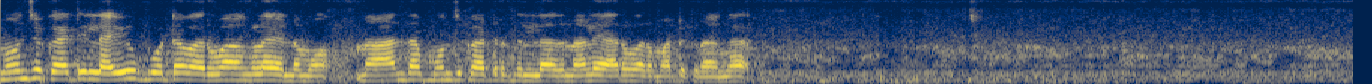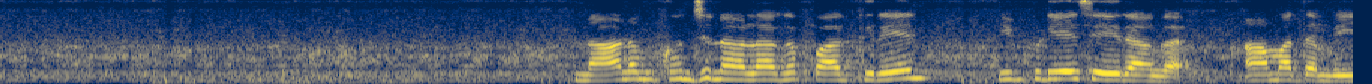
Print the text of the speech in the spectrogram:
மூஞ்சு காட்டி லைவ் போட்டால் வருவாங்களா என்னமோ. நான் தான் மூஞ்சி காட்டுறது இல்லை அதனால யாரும் வர மாட்டேங்கிறாங்க. நானும் கொஞ்ச நாளாக பார்க்கிறேன் இப்படியே செய்கிறாங்க ஆமாம் தம்பி.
